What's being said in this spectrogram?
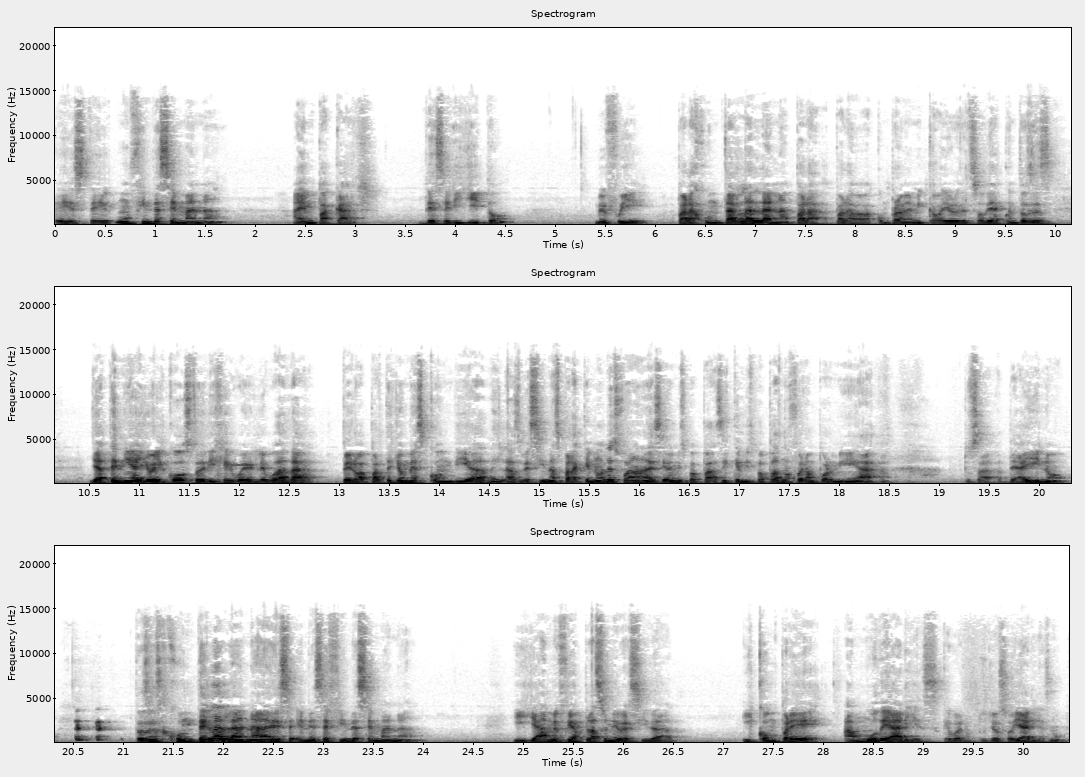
este, un fin de semana a empacar de cerillito. Me fui para juntar la lana para, para comprarme mi caballero del zodiaco. Entonces ya tenía yo el costo y dije, güey, le voy a dar pero aparte yo me escondía de las vecinas para que no les fueran a decir a mis papás y que mis papás no fueran por mí a, pues a- de ahí, ¿no? Entonces junté la lana en ese fin de semana y ya me fui a Plaza Universidad y compré a Mu de Aries, que bueno, pues yo soy Aries, ¿no?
